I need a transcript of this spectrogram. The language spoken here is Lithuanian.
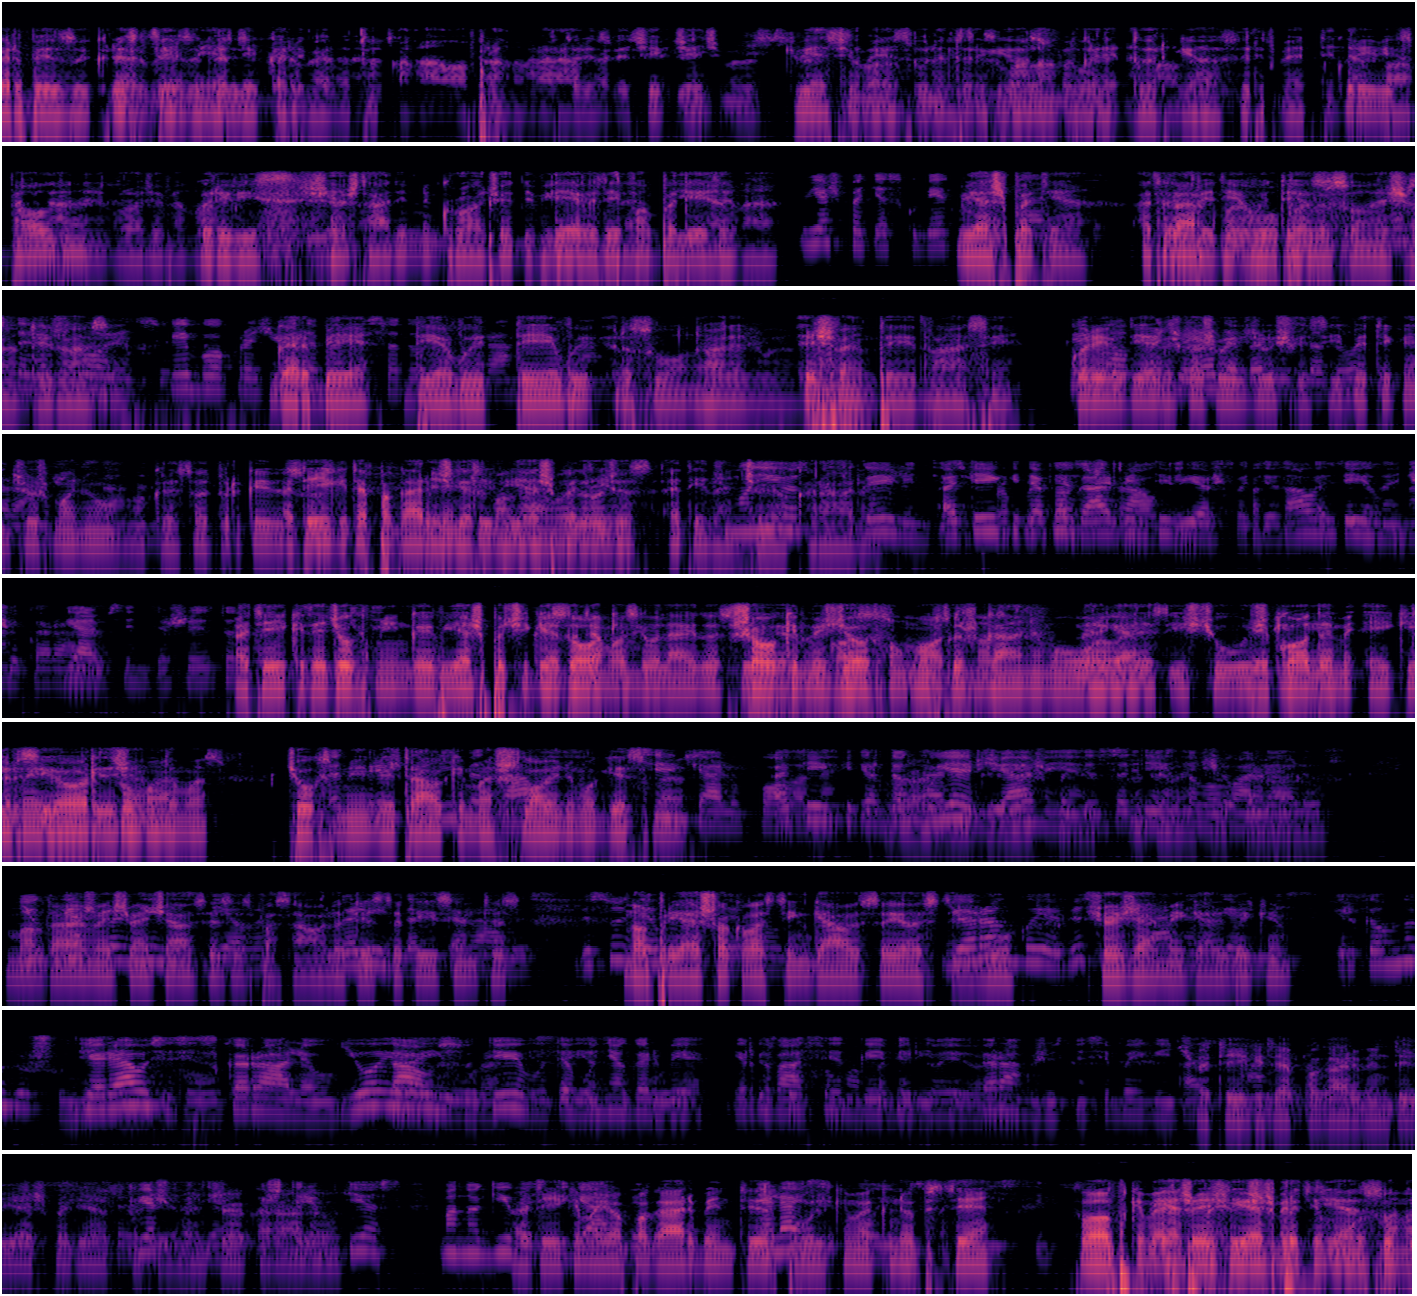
Garbėzui Kristui, mėly Karmeleto kanalo prenumeratoriai svečiai, kviečiame visus Kviečiame į liturgijos valandų liturgijos ritmetinę kuri vyks maldą, penktadienį gruodžio 11 kuri vyks šeštadienį gruodžio 12 Dieve, taip man padėti. dieną. Viešpatie skubėk. Viešpatie, atverk Garbė Dievui Tėvui Tėvui, Sūnui Šventai Dvasiai. Garbė Dievui ir. Tėvui ir Sūnui ir Šventai Dvasiai. Kurie buvo dieviška žvaigždžių šviesybė tikinčių žmonių, o Amen. Kristus atpirkai visus. Ateikite pagarbinti viešpaties žodžius. ateinančiojo iš Ateikite pagarbinti ištraukiantis, viešpaties, pasaulį ateinančio silpną, karaliaus. gelbstintis žaizdas Ateikite džiaugsmingai viešpačiai gėdokim, jau leidosi, šaukim ir iš džiaugsmo mūsų išganimo mergelės iščių dėkodami eikime tarsi į jo artumą, džiaugsmingai traukime šlovinimo gesmes. Ateikite danguje ir žemėje, ateis tavo ateinančio Juk švenčiausiasis pasaulio karalius, visų nuo priešo klastingiausiojo visos šio žemė žemės gelbėki. gelmės Ir kalnų viršūnė. Geriausiasis karaliau, Jo yra tau su tėvu ją negarbė ir dvasiai jo per amžius nesibaigiančią. Ateikite pagarbinti viešpaties, aš karaliaus. trimties, mano gyvas Ateikime jo pagarbinti ir pulkime kniupsti. Klopkime prieš viešpatį mūsų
